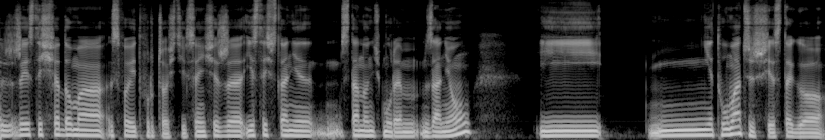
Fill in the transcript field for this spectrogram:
y, że jesteś świadoma swojej twórczości. W sensie, że jesteś w stanie stanąć murem za nią i nie tłumaczysz się z tego,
